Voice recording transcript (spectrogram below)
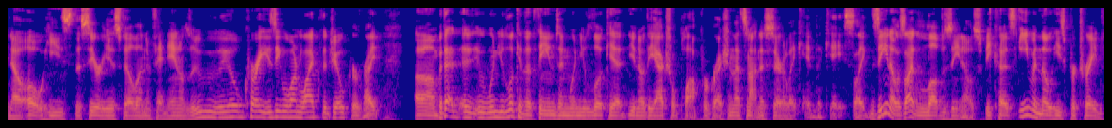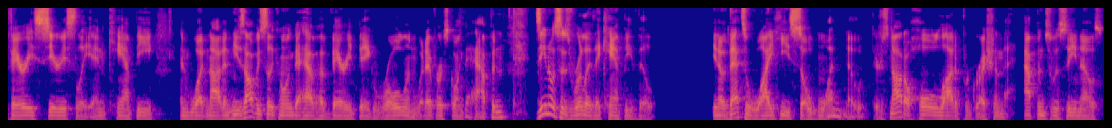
you know oh he's the serious villain and fandaniel's ooh the old crazy one like the joker right um, but that uh, when you look at the themes and when you look at you know the actual plot progression, that's not necessarily the case. Like Zenos, I love Zenos because even though he's portrayed very seriously and campy and whatnot, and he's obviously going to have a very big role in whatever is going to happen, Zenos is really the campy villain. You know that's why he's so one note. There's not a whole lot of progression that happens with Zenos.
